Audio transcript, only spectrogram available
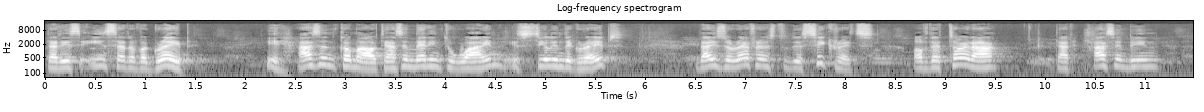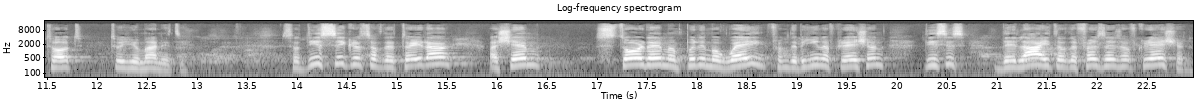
that is inside of a grape, it hasn't come out, it hasn't made into wine, it's still in the grapes. That is a reference to the secrets of the Torah that hasn't been taught to humanity. So these secrets of the Torah, Hashem stored them and put them away from the beginning of creation. This is the light of the first days of creation.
